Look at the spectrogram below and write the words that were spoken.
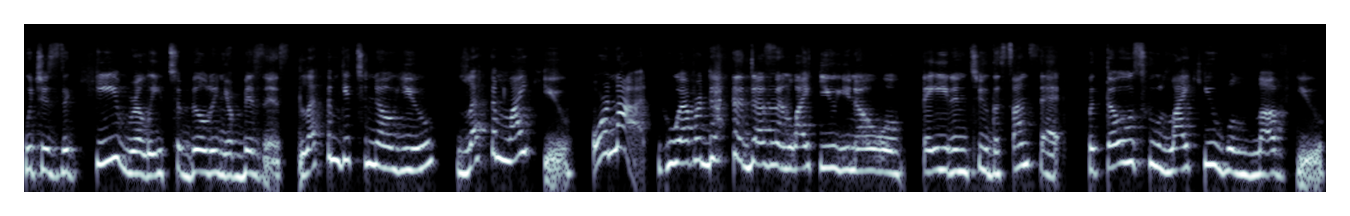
which is the key really to building your business. Let them get to know you. Let them like you or not. Whoever doesn't like you, you know, will fade into the sunset but those who like you will love you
